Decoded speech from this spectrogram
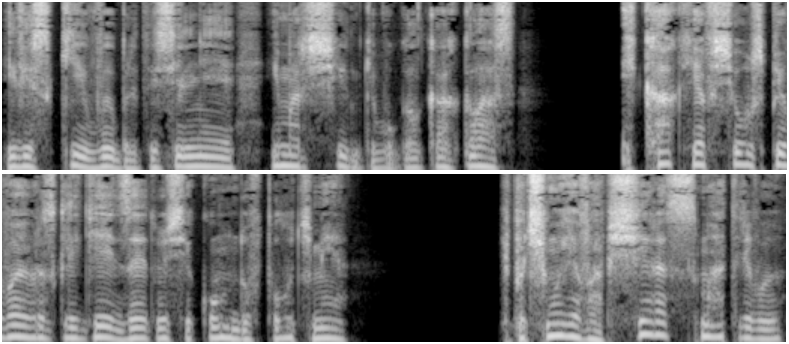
и виски выбриты сильнее, и морщинки в уголках глаз. И как я все успеваю разглядеть за эту секунду в полутьме? И почему я вообще рассматриваю?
